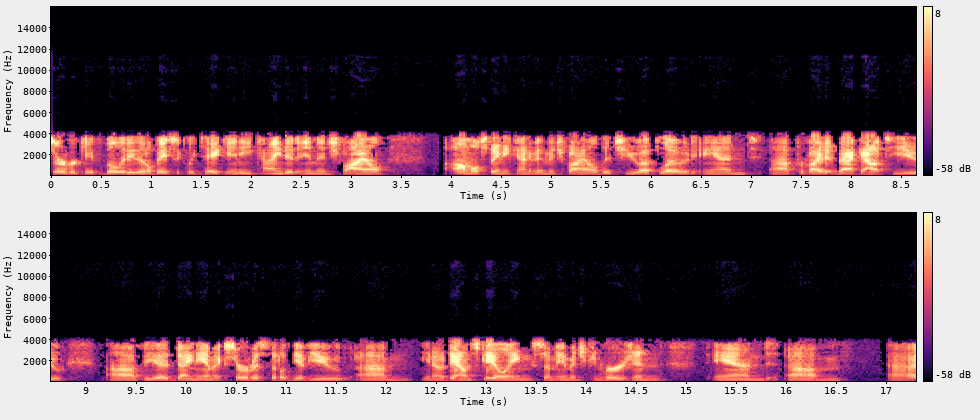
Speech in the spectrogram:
server capability that will basically take any kind of image file, almost any kind of image file that you upload and uh, provide it back out to you uh, via dynamic service that will give you, um, you know, downscaling, some image conversion, and um, uh,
